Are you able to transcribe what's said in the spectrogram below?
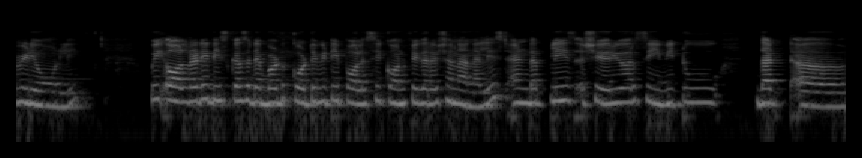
video only. We already discussed about Cotiviti policy configuration analyst and uh, please share your CV to that uh,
